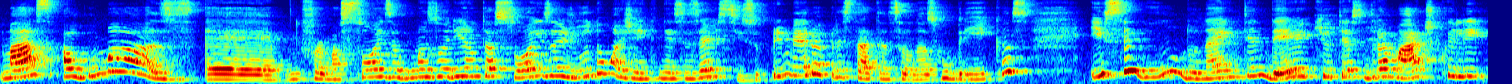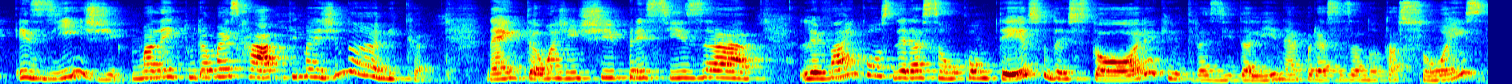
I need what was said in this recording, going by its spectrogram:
mas algumas é, informações, algumas orientações ajudam a gente nesse exercício. Primeiro é prestar atenção nas rubricas e segundo, né, entender que o texto dramático ele exige uma leitura mais rápida e mais dinâmica. Né? Então a gente precisa levar em consideração o contexto da história, que é trazido ali né, por essas anotações,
